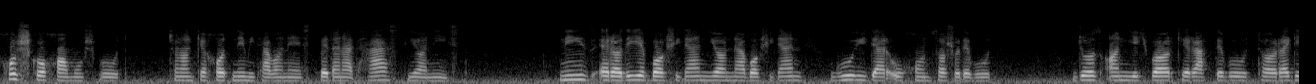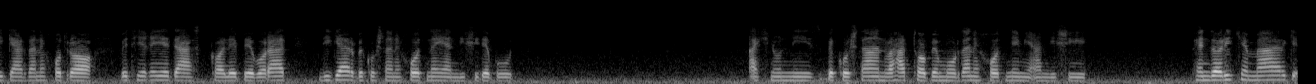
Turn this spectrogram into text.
خشک و خاموش بود. چنان که خود نمی‌توانست بداند هست یا نیست. نیز اراده باشیدن یا نباشیدن گویی در او خونسا شده بود. جز آن یک بار که رفته بود تا رگ گردن خود را به تیغه دستکاله ببرد دیگر به کشتن خود نیندیشیده بود. اکنون نیز به کشتن و حتی به مردن خود نمی اندیشید پنداری که مرگ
